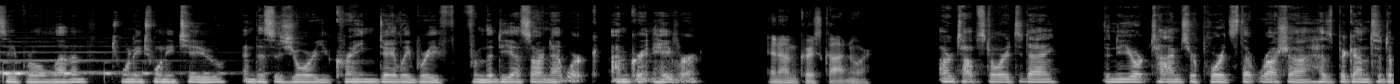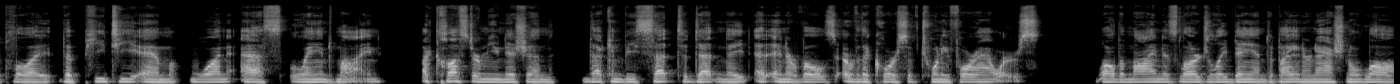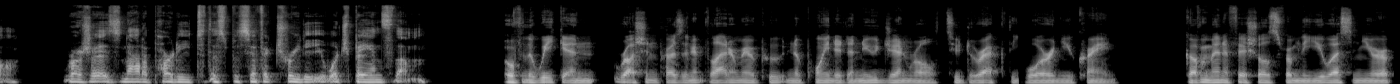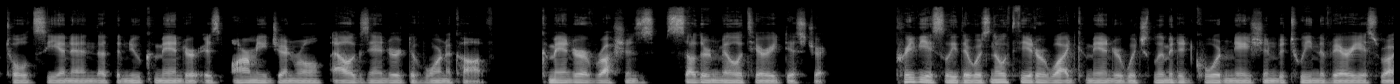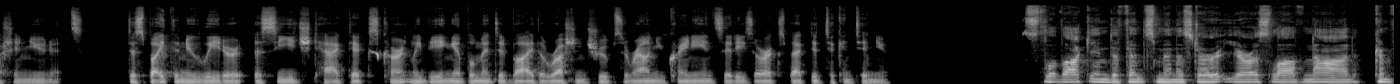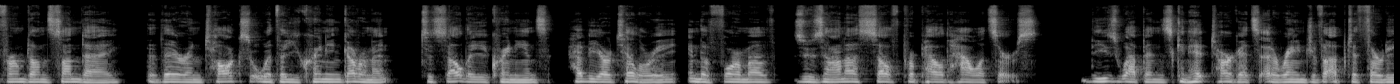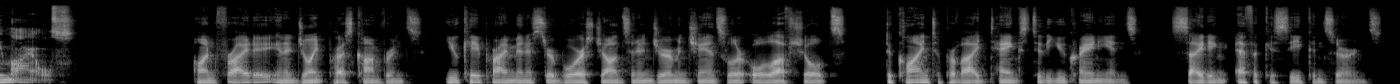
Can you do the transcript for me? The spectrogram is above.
It's April 11th, 2022, and this is your Ukraine Daily Brief from the DSR Network. I'm Grant Haver. And I'm Chris Cotnor. Our top story today the New York Times reports that Russia has begun to deploy the PTM 1S landmine, a cluster munition that can be set to detonate at intervals over the course of 24 hours. While the mine is largely banned by international law, Russia is not a party to the specific treaty which bans them. Over the weekend, Russian President Vladimir Putin appointed a new general to direct the war in Ukraine. Government officials from the US and Europe told CNN that the new commander is Army General Alexander Dvornikov, commander of Russia's Southern Military District. Previously, there was no theater wide commander, which limited coordination between the various Russian units. Despite the new leader, the siege tactics currently being implemented by the Russian troops around Ukrainian cities are expected to continue. Slovakian Defense Minister Yaroslav Naď confirmed on Sunday that they are in talks with the Ukrainian government to sell the Ukrainians heavy artillery in the form of Zuzana self propelled howitzers. These weapons can hit targets at a range of up to 30 miles. On Friday, in a joint press conference, UK Prime Minister Boris Johnson and German Chancellor Olaf Scholz declined to provide tanks to the Ukrainians citing efficacy concerns.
